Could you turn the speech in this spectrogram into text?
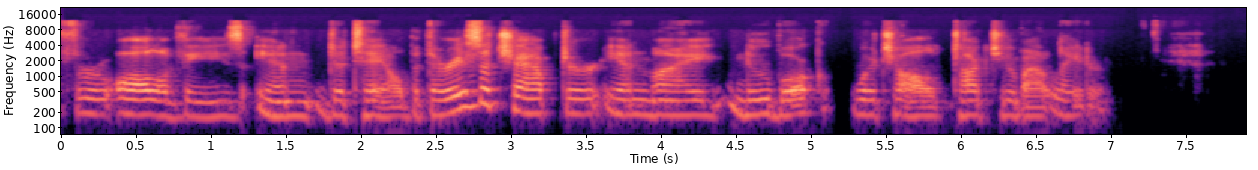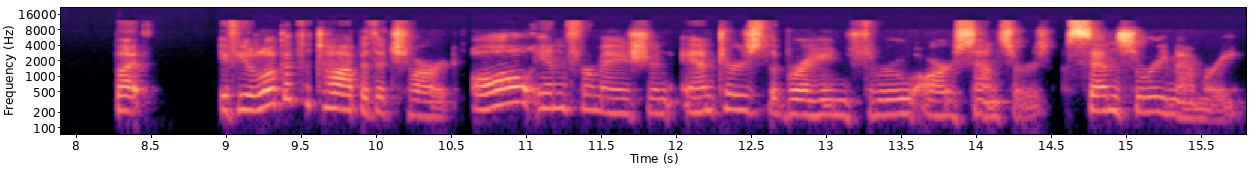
through all of these in detail, but there is a chapter in my new book, which I'll talk to you about later. But if you look at the top of the chart, all information enters the brain through our sensors, sensory memory,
